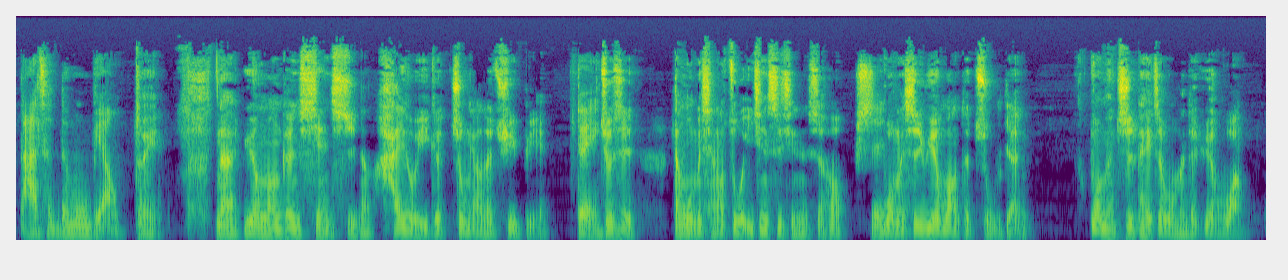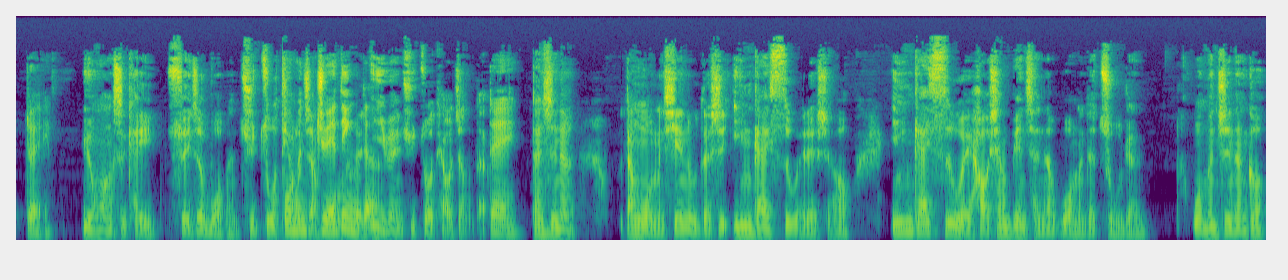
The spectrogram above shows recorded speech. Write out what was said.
达成的目标。对，那愿望跟现实呢，还有一个重要的区别，对，就是当我们想要做一件事情的时候，是我们是愿望的主人，我们支配着我们的愿望，对。愿望是可以随着我们去做调整，我们决定的意愿去做调整的。对，但是呢，当我们陷入的是应该思维的时候，应该思维好像变成了我们的主人，我们只能够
